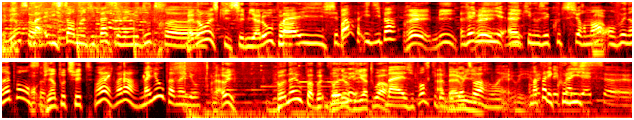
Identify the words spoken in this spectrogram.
C'est bien ça. Bah, L'histoire ne dit pas si Rémi Doutre. euh, Mais non, est-ce qu'il s'est mis à l'eau ou pas bah, il, je sais pas, il dit pas. Rémi. Rémi, euh, qui nous écoute sûrement, Bah, on veut une réponse. On vient tout de suite. Ouais, voilà. Maillot ou pas maillot? Bah oui. Bonnet ou pas bonnet obligatoire? Bah, je pense qu'il est Ah bah oui. obligatoire. ouais. Eh oui. On n'a pas c'est les coulisses. paillettes euh,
